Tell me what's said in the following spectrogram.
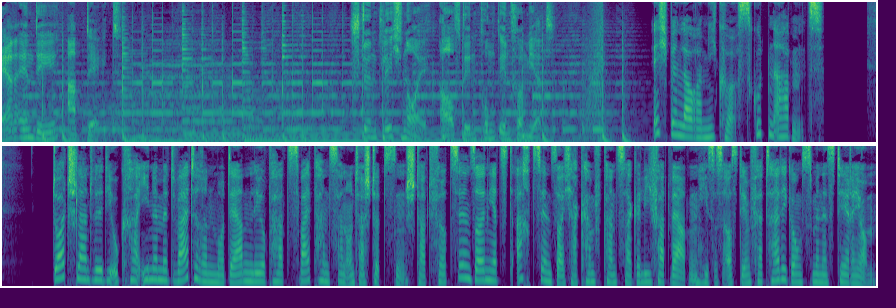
RND Update. Stündlich neu. Auf den Punkt informiert. Ich bin Laura Mikurs. Guten Abend. Deutschland will die Ukraine mit weiteren modernen Leopard 2 Panzern unterstützen. Statt 14 sollen jetzt 18 solcher Kampfpanzer geliefert werden, hieß es aus dem Verteidigungsministerium.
